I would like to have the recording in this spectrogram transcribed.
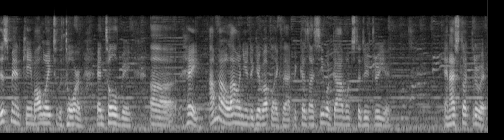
This man came all the way to the door and told me, uh, hey, I'm not allowing you to give up like that because I see what God wants to do through you. And I stuck through it.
